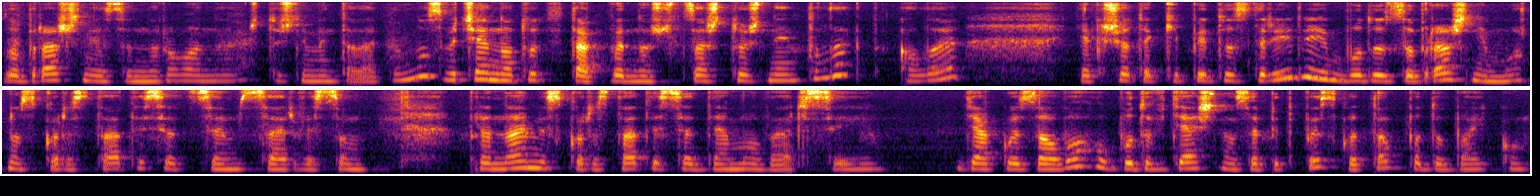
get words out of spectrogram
зображення згенероване штучним інтелектом. Ну, звичайно, тут і так видно, що це штучний інтелект, але якщо такі підозрілі будуть зображення, можна скористатися цим сервісом, принаймні скористатися демо-версією. Дякую за увагу, буду вдячна за підписку та вподобайку.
